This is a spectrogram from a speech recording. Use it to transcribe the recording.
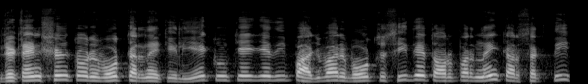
डिटेंशन को रिवोट करने के लिए, क्योंकि यदि भाजपा रिवोट सीधे तौर पर नहीं कर सकती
